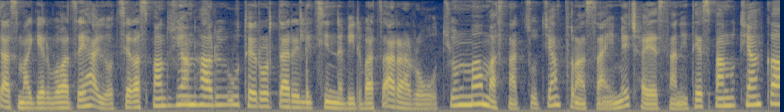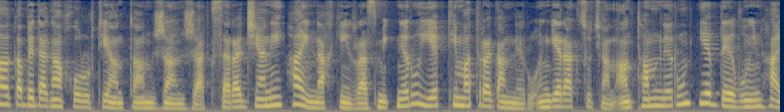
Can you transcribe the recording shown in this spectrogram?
գազམ་ագերված է հայոց ցեղասպանության 108-րդ տարելիցին նվիրված արարողությունը մասնակցության Ֆրանսայի մեջ Հայաստանի տեսփանության քաղաքապետական խորհրդի անդամ Ժան-Ժակ Սարաջյանի հայ նախկին ռազմիկներու եւ թիմատրականներու ընկերակցության անդամներուն եւ դեղույն հայ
